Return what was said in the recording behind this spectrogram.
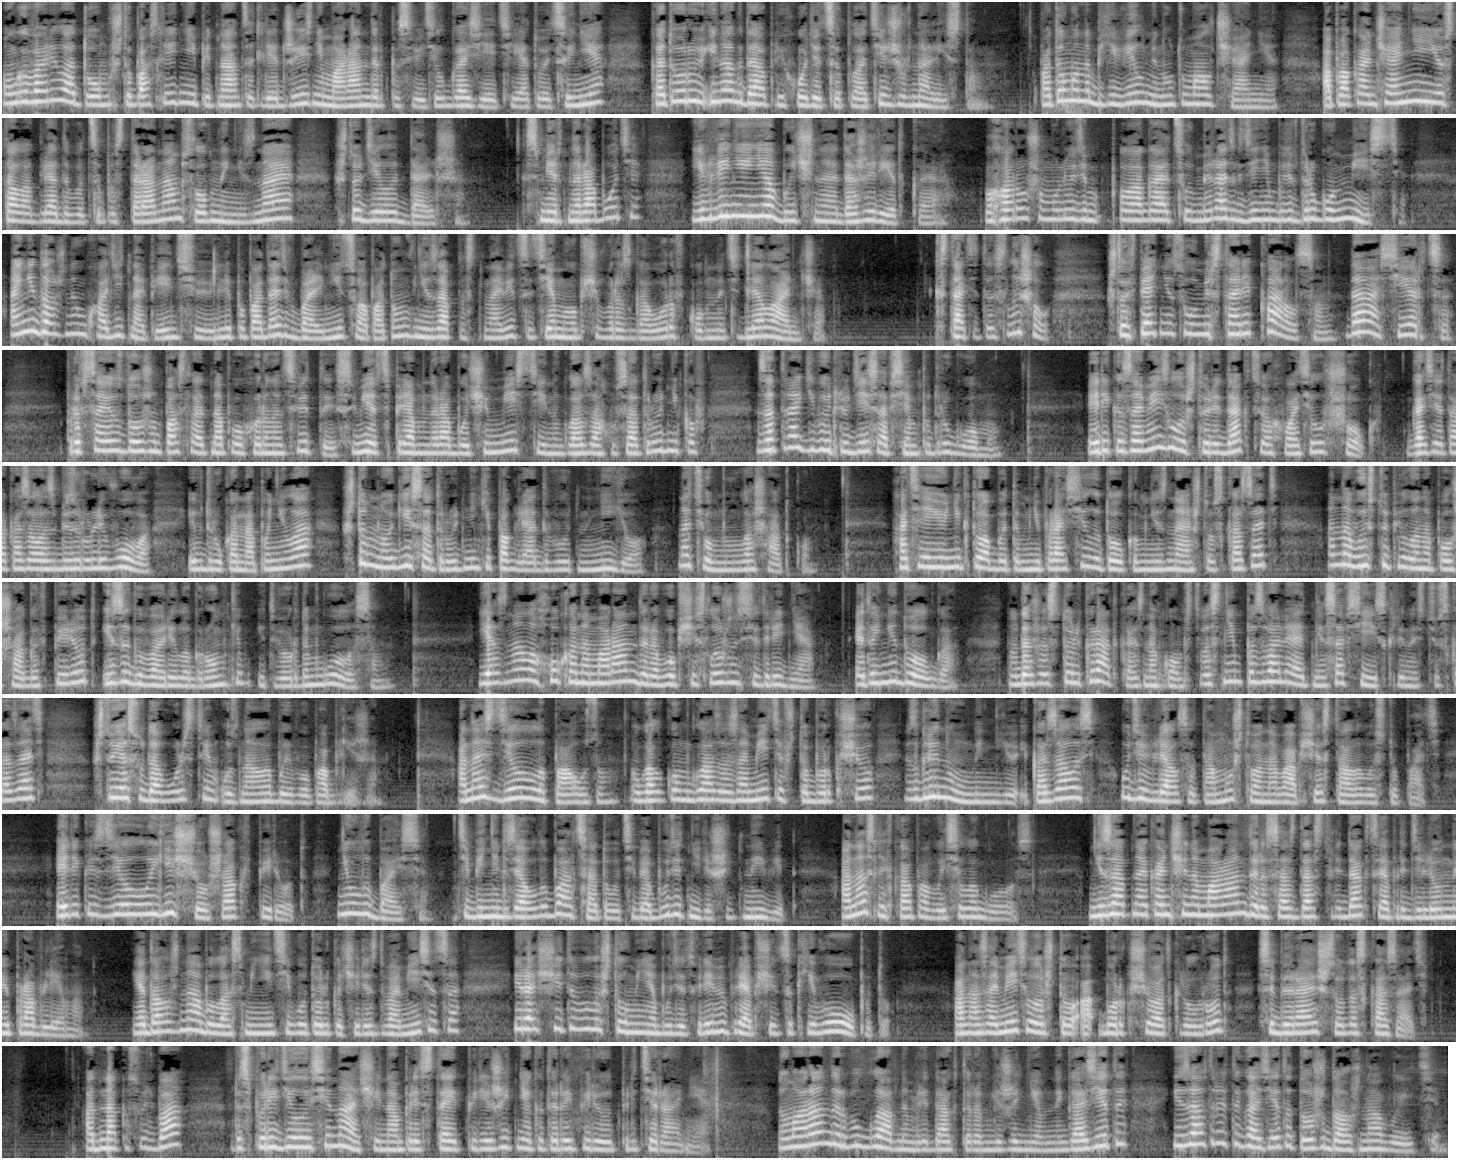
Он говорил о том, что последние 15 лет жизни Марандер посвятил газете и о той цене, которую иногда приходится платить журналистам. Потом он объявил минуту молчания, а по окончании ее стал оглядываться по сторонам, словно не зная, что делать дальше. Смерть на работе – явление необычное, даже редкое. По-хорошему людям полагается умирать где-нибудь в другом месте. Они должны уходить на пенсию или попадать в больницу, а потом внезапно становиться темой общего разговора в комнате для ланча. Кстати, ты слышал, что в пятницу умер старик Карлсон? Да, сердце. Профсоюз должен послать на похороны цветы. Смерть прямо на рабочем месте и на глазах у сотрудников затрагивает людей совсем по-другому. Эрика заметила, что редакцию охватил шок. Газета оказалась без рулевого, и вдруг она поняла, что многие сотрудники поглядывают на нее, на темную лошадку. Хотя ее никто об этом не просил и толком не зная, что сказать, она выступила на полшага вперед и заговорила громким и твердым голосом. Я знала Хокона Марандера в общей сложности три дня. Это недолго, но даже столь краткое знакомство с ним позволяет мне со всей искренностью сказать, что я с удовольствием узнала бы его поближе. Она сделала паузу, уголком глаза заметив, что Боргщо взглянул на нее и, казалось, удивлялся тому, что она вообще стала выступать. Эрика сделала еще шаг вперед. «Не улыбайся. Тебе нельзя улыбаться, а то у тебя будет нерешительный вид». Она слегка повысила голос. «Внезапная кончина Марандера создаст в редакции определенные проблемы». Я должна была сменить его только через два месяца и рассчитывала, что у меня будет время приобщиться к его опыту. Она заметила, что Боргщо открыл рот, собираясь что-то сказать. Однако судьба распорядилась иначе, и нам предстоит пережить некоторый период притирания. Но Марандер был главным редактором ежедневной газеты, и завтра эта газета тоже должна выйти.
